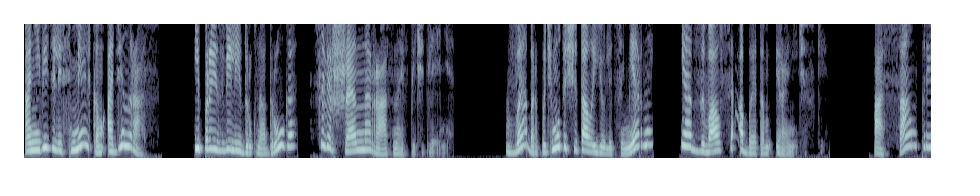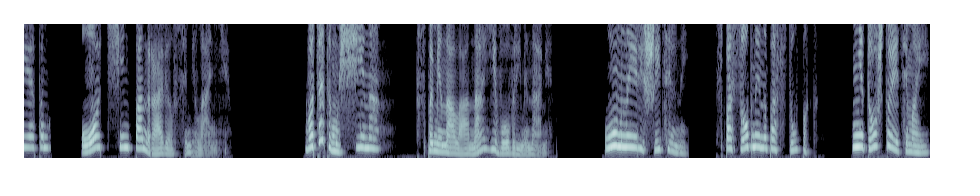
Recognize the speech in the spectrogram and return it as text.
Они виделись мельком один раз и произвели друг на друга совершенно разное впечатление. Вебер почему-то считал ее лицемерной и отзывался об этом иронически. А сам при этом очень понравился Миланье. «Вот это мужчина!» — вспоминала она его временами. «Умный и решительный, способный на поступок. Не то, что эти мои.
